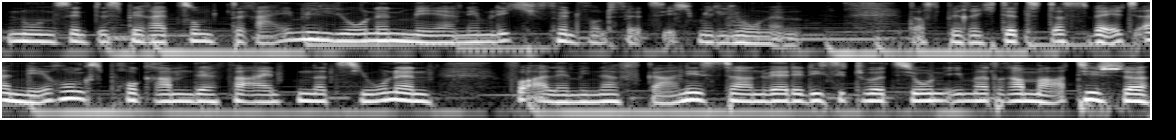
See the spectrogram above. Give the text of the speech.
nun sind es bereits um drei Millionen mehr, nämlich 45 Millionen. Das berichtet das Welternährungsprogramm der Vereinten Nationen. Vor allem in Afghanistan werde die Situation immer dramatischer.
